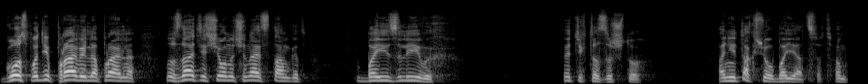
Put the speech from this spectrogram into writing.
Господи, правильно, правильно. Но знаете, с чего начинается там, говорит, боязливых. Этих-то за что? Они так все боятся. Там,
